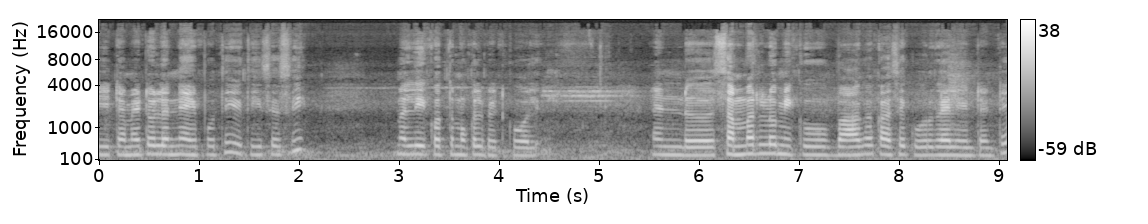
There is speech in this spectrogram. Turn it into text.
ఈ టమాటోలన్నీ అయిపోతే ఇవి తీసేసి మళ్ళీ కొత్త మొక్కలు పెట్టుకోవాలి. అండ్ సమ్మర్లో మీకు బాగా కాసే కూరగాయలు ఏంటంటే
